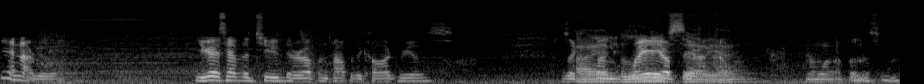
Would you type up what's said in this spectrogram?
Yeah, not really. You guys have the two that are up on top of the cog reels? There's like I one way up so, there. on that yeah. one, and one up on this one.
